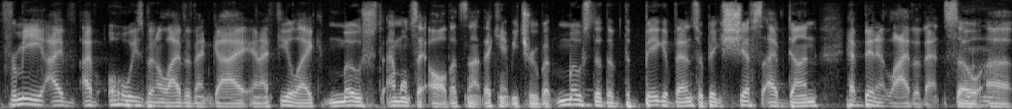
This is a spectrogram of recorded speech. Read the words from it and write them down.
for me, I've I've always been a live event guy, and I feel like most I won't say all that's not that can't be true, but most of the the big events or big shifts I've done have been at live events. So mm-hmm. uh,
